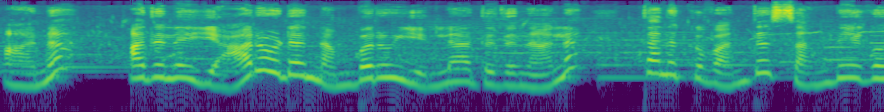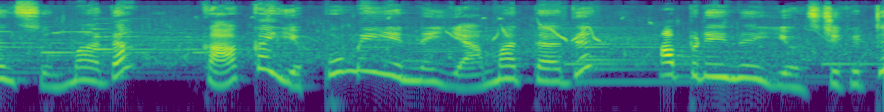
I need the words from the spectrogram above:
ஆனா அதுல யாரோட நம்பரும் இல்லாததுனால தனக்கு வந்த சந்தேகம் சும்மாதான் காக்கா எப்பவுமே என்னை ஏமாத்தாது அப்படின்னு யோசிச்சுக்கிட்டு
